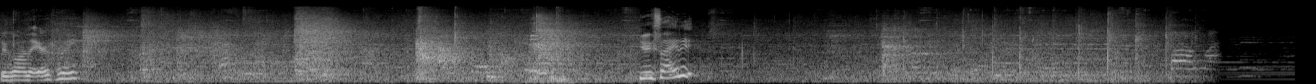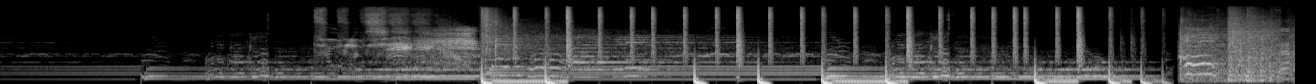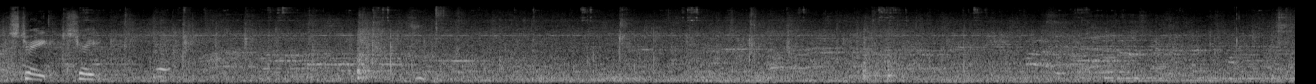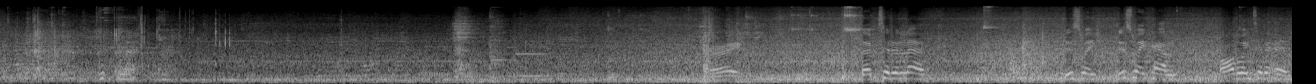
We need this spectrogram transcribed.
To go on the airplane? You excited? Ah, straight, straight. To the left. This way, this way, Callie. All the way to the end.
